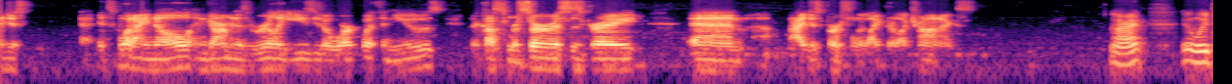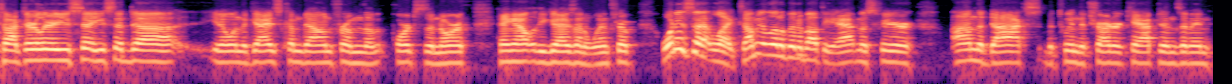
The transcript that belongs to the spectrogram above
I just it's what I know, and Garmin is really easy to work with and use. Their customer service is great, and I just personally like their electronics. All right. We talked earlier. You said you said uh, you know when the guys come down from the ports of the north, hang out with you guys on Winthrop. What is that like? Tell me a little bit about the atmosphere on the docks between the charter captains. I mean,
